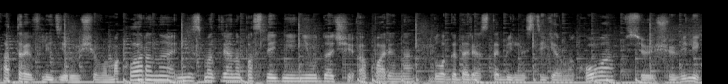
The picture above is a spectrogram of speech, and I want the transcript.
Отрыв лидирующего Макларена, несмотря на последние неудачи Апарина, благодаря стабильности Ермакова, все еще велик.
